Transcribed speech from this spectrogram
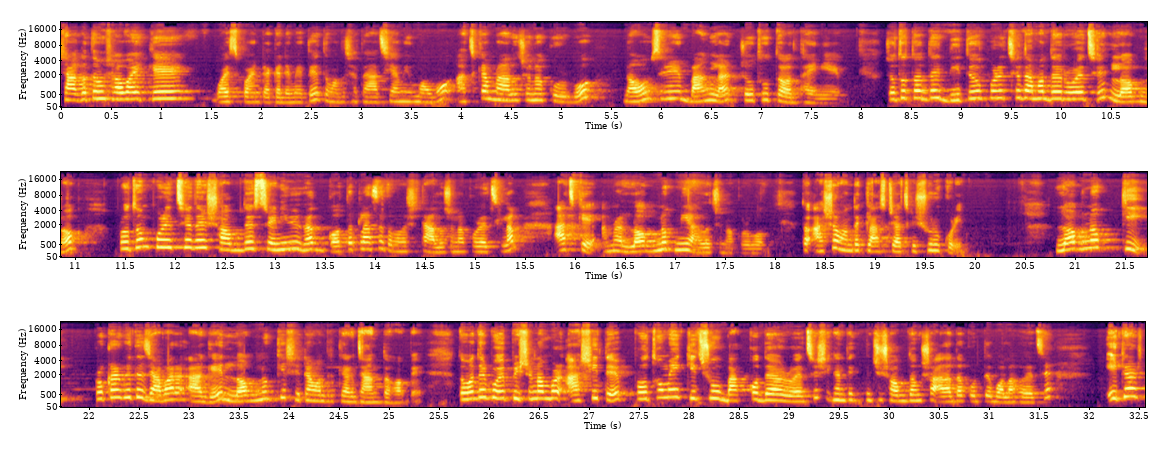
স্বাগতম সবাইকে voice point একাডেমিতে তোমাদের সাথে আছি আমি মম। আজকে আমরা আলোচনা করব নবম শ্রেণির বাংলার চতুর্থ অধ্যায় নিয়ে। চতুর্থ অধ্যায় দ্বিতীয় পরিচ্ছেদ আমাদের রয়েছে, লগ্নক। প্রথম পরিচ্ছেদের শব্দের শ্রেণি বিভাগ গত ক্লাসে তোমাদের সাথে আলোচনা করেছিলাম। আজকে আমরা লগ্নক নিয়ে আলোচনা করব। তো আসো আমাদের ক্লাসটি আজকে শুরু করি। লগ্নক কি? প্রকারভেদে যাবার আগে লগ্ন কি সেটা আমাদেরকে জানতে হবে। তোমাদের বই পৃষ্ঠ নম্বর আশিতে প্রথমেই কিছু বাক্য দেওয়া রয়েছে, সেখান থেকে কিছু শব্দাংশ আলাদা করতে বলা হয়েছে। এটার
